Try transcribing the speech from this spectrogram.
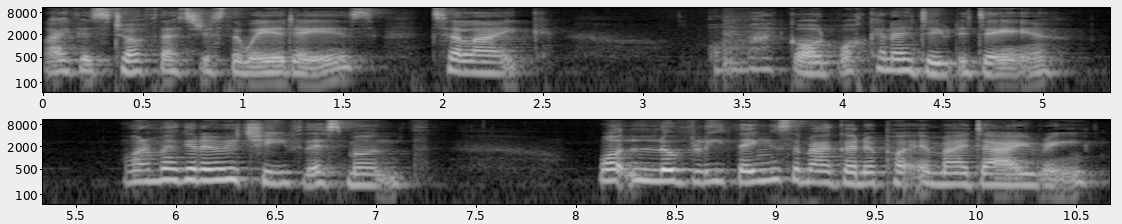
life is tough, that's just the way it is, to like, oh my God, what can I do today? What am I going to achieve this month? What lovely things am I going to put in my diary?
